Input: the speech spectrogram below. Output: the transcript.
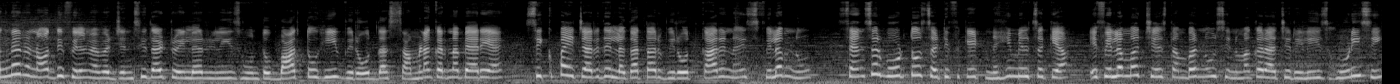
ਕੰਗਨਾ ਰਣੌਤ ਦੀ ਫਿਲਮ ਐਮਰਜੈਂਸੀ ਦਾ ਟ੍ਰੇਲਰ ਰਿਲੀਜ਼ ਹੋਣ ਤੋਂ ਬਾਅਦ ਤੋਂ ਹੀ ਵਿਰੋਧ ਦਾ ਸਾਹਮਣਾ ਕਰਨਾ ਪੈ ਰਿਹਾ ਹੈ। ਸਿੱਖ ਭਾਈਚਾਰੇ ਦੇ ਲਗਾਤਾਰ ਵਿਰੋਧ ਕਾਰਨ ਇਸ ਫਿਲਮ ਨੂੰ ਸੈਂਸਰ ਬੋਰਡ ਤੋਂ ਸਰਟੀਫਿਕੇਟ ਨਹੀਂ ਮਿਲ ਸਕਿਆ। ਇਹ ਫਿਲਮ 6 ਸਤੰਬਰ ਨੂੰ ਸਿਨੇਮਾ ਘਰਾਂ 'ਚ ਰਿਲੀਜ਼ ਹੋਣੀ ਸੀ,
